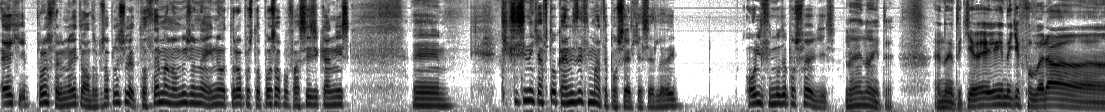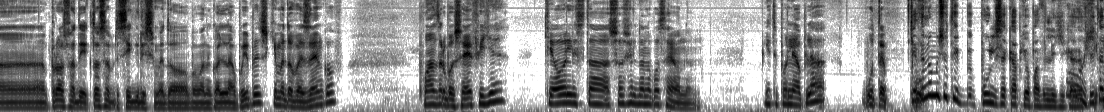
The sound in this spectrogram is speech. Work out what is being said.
έχει, πρόσφερε εννοείται ο άνθρωπος. Απλά σου λέω, το θέμα νομίζω ναι, είναι ο τρόπος το πώς αποφασίζει κανείς. Ε, και ξέρεις, είναι και αυτό, κανείς δεν θυμάται πώς έρχεσαι. Δηλαδή, όλοι θυμούνται πώς φεύγεις. Ναι, εννοείται. εννοείται. Και είναι και φοβερά πρόσφατη εκτός από τη σύγκριση με τον Παπα-Νικολάου που είπες και με τον Βεζέγκοφ που ο άνθρωπος έφυγε και όλοι στα social τον αποθέωναν. Γιατί πολύ απλά ούτε. Και που- δεν νομίζω ότι πούλησε κάποιο παδιλίκι κάτι Όχι, τέτοιο. Ήταν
